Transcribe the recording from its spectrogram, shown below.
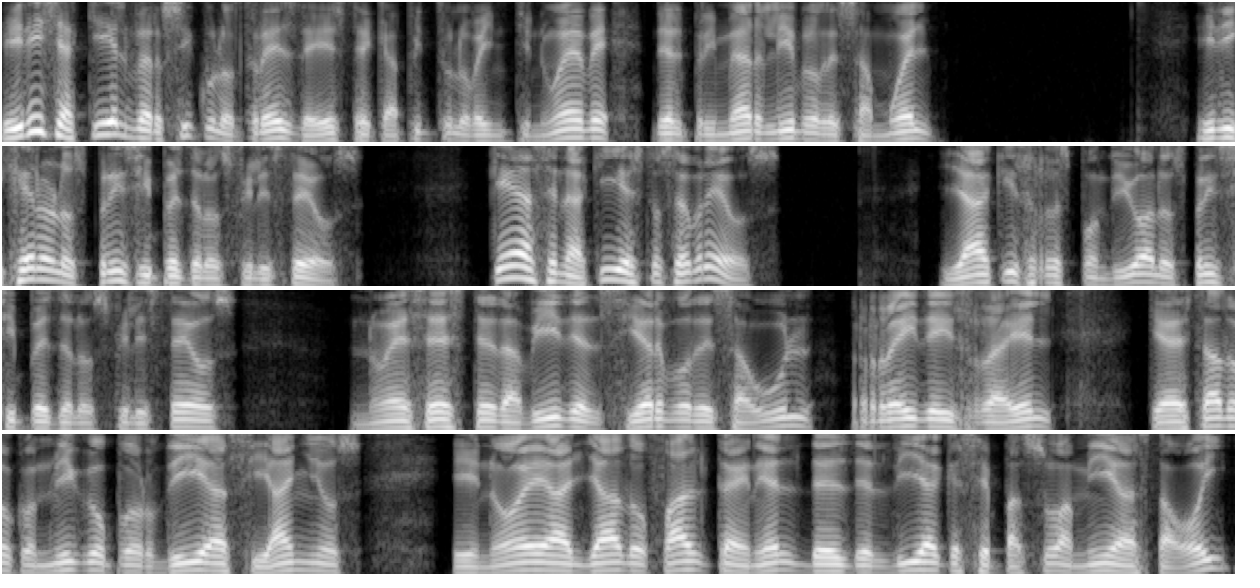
Y dice aquí el versículo 3 de este capítulo 29 del primer libro de Samuel. Y dijeron los príncipes de los filisteos, ¿qué hacen aquí estos hebreos? Y Aquis respondió a los príncipes de los filisteos, ¿no es este David el siervo de Saúl, rey de Israel, que ha estado conmigo por días y años, y no he hallado falta en él desde el día que se pasó a mí hasta hoy?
